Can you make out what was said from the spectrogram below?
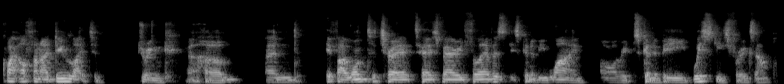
quite often I do like to drink at home. And if I want to tra- taste varied flavors, it's going to be wine or it's going to be whiskies, for example.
